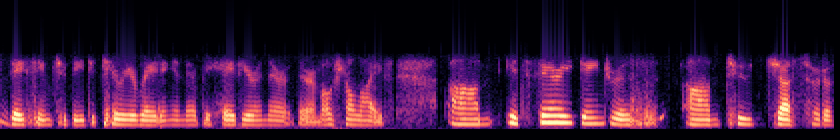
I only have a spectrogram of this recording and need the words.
they seem to be deteriorating in their behavior and their their emotional life? Um, it's very dangerous um, to just sort of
